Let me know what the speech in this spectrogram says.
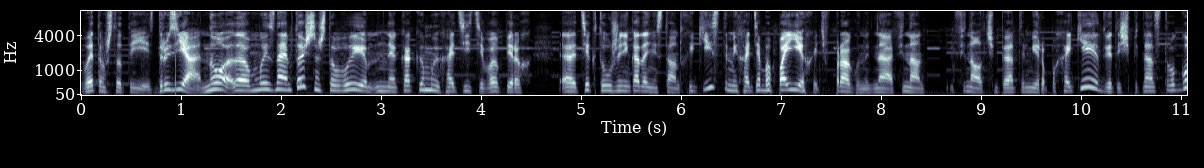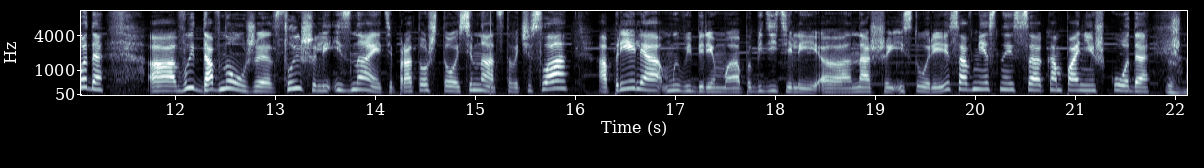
в этом что-то есть. Друзья, но э, мы знаем точно, что вы, как и мы, хотите, во-первых, э, те, кто уже никогда не станут хоккеистами, хотя бы поехать в Прагу на финал, финал чемпионата мира по хоккею 2015 года. А, Вы давно уже слышали и знаете про то, что 17 числа апреля мы выберем а, победителей а, нашей истории совместной с компанией «Шкода», Жду,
